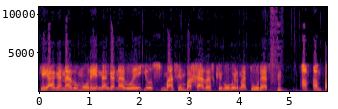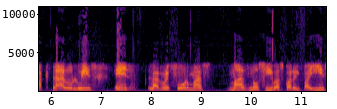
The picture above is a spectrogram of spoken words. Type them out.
que ha ganado Morena, han ganado ellos más embajadas que gobernaturas, han pactado, Luis, en las reformas más nocivas para el país,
